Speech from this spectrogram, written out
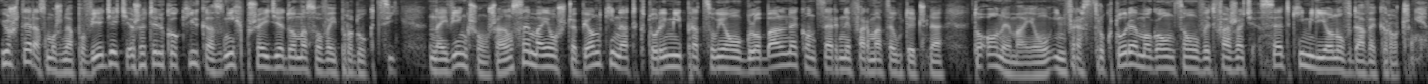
Już teraz można powiedzieć, że tylko kilka z nich przejdzie do masowej produkcji. Największą szansę mają szczepionki, nad którymi pracują globalne koncerny farmaceutyczne. To one mają infrastrukturę mogącą wytwarzać setki milionów dawek rocznie.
